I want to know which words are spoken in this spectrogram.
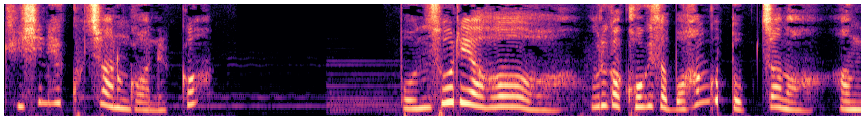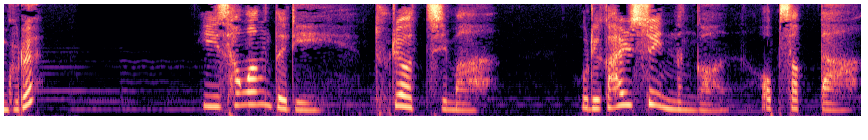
귀신 해코지 하는 거 아닐까? 뭔 소리야. 우리가 거기서 뭐 한 것도 없잖아. 안 그래? 이 상황들이 두려웠지만 우리가 할 수 있는 건 없었다.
